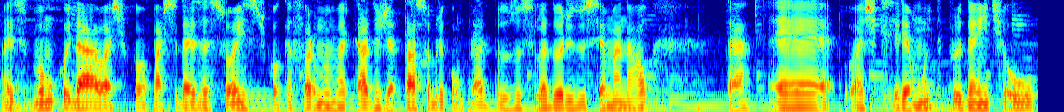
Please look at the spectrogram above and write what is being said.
mas vamos cuidar, eu acho, com a parte das ações. De qualquer forma, o mercado já está sobrecomprado pelos osciladores do semanal, tá? É, eu acho que seria muito prudente ou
